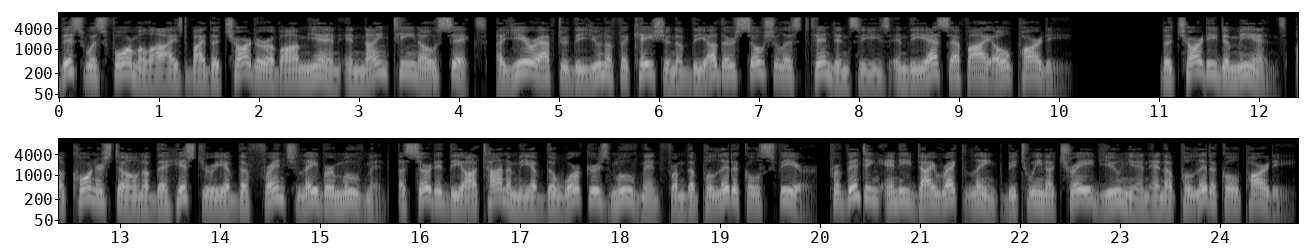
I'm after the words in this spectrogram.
This was formalized by the Charter of ah Amiens in 1906, a year after the unification of the other socialist tendencies in the SFIO party. The Charte d'Amiens, a cornerstone of the history of the French labour movement, asserted the autonomy of the workers' movement from the political sphere, preventing any direct link between a trade union and a political party.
